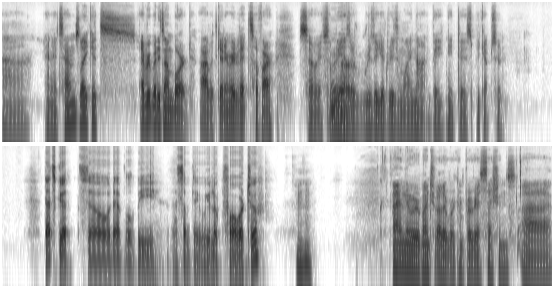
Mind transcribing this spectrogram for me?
Uh, and it sounds like it's everybody's on board uh, with getting rid of it so far. So if somebody has a really good reason why not, they need to speak up soon. That's good. So that will be uh, something we look forward to. And there were a bunch of other work in progress sessions. Uh,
